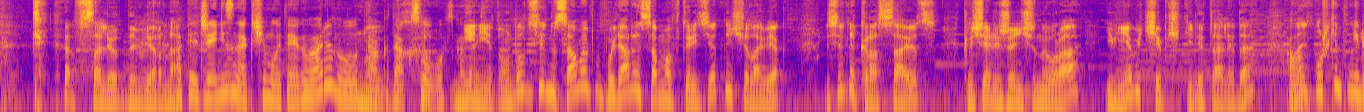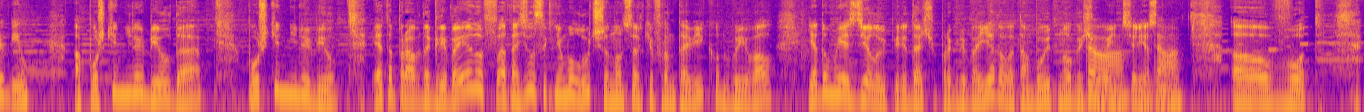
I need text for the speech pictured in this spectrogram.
Абсолютно верно. Опять же, я не знаю, к чему это я говорю, но ну, так, да, к слову сказать. Не, нет, он был действительно самый популярный, самый авторитетный человек. Действительно красавец. Кричали женщины «Ура!» И в небо чепчики летали, да? А Знаете, вот Пушкин-то не любил. А Пушкин не любил, да. Пушкин не любил. Это правда. Грибоедов относился к нему лучше, но он все-таки фронтовик, он воевал. Я думаю, я сделаю передачу про Грибоедова, там будет много да, чего интересного. Да. А, вот.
